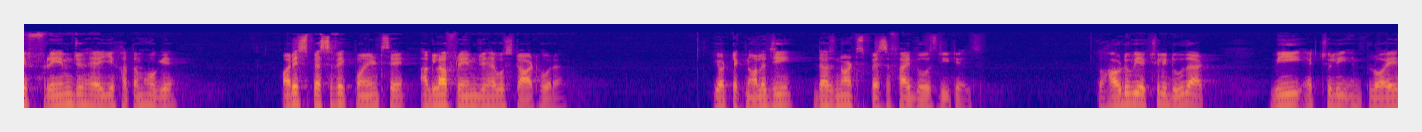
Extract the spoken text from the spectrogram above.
یہ فریم جو ہے یہ ختم ہو گیا اور اس اسپیسیفک پوائنٹ سے اگلا فریم جو ہے وہ اسٹارٹ ہو رہا ہے your technology does not specify those details تو how do we actually do that we actually employ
